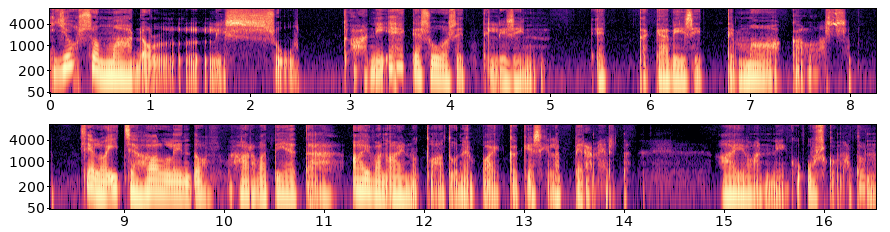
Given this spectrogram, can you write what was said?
jos on mahdollisuutta, niin ehkä suosittelisin, että kävisitte Maakallassa. Siellä on itsehallinto, harva tietää, aivan ainutlaatuinen paikka keskellä perämerta. Aivan niin kuin uskomaton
